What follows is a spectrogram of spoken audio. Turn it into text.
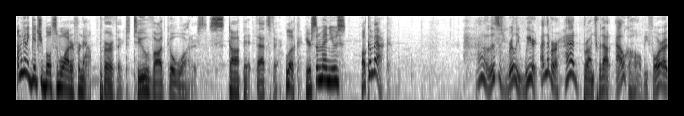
I'm gonna get you both some water for now. Perfect. Two vodka waters. Stop it. That's fair. Look, here's some menus. I'll come back. I don't know. This is really weird. I've never had brunch without alcohol before. I,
